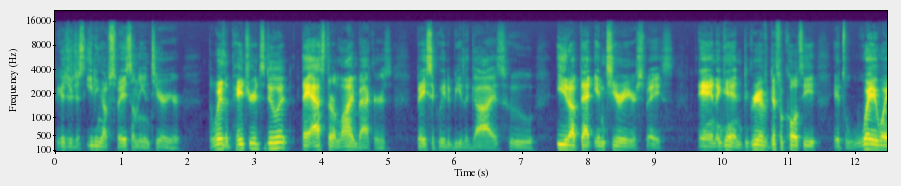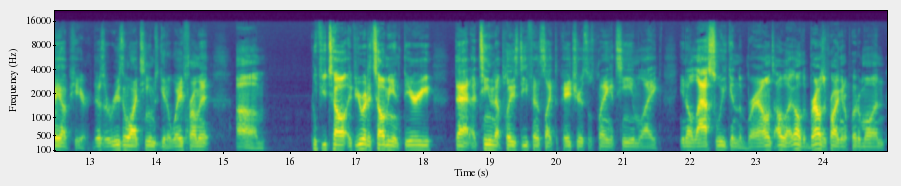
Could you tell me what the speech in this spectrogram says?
because you're just eating up space on the interior. The way the Patriots do it, they ask their linebackers basically to be the guys who eat up that interior space. And again, degree of difficulty, it's way, way up here. There's a reason why teams get away from it. Um, if you tell, if you were to tell me in theory that a team that plays defense like the Patriots was playing a team like you know last week in the Browns, I was like, oh, the Browns are probably going to put them on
